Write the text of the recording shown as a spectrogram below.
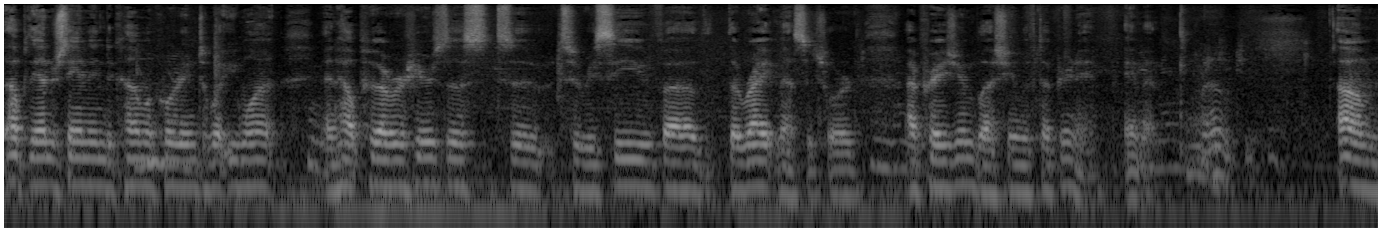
help the understanding to come according to what you want, and help whoever hears this to to receive uh, the right message, Lord. I praise you and bless you and lift up your name. Amen. Amen. Um,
